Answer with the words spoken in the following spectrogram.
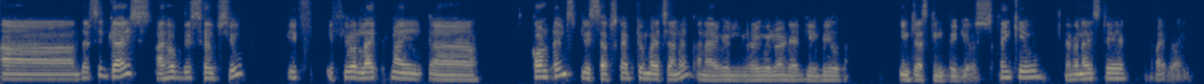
uh, that's it, guys. I hope this helps you. If if you like my uh, contents, please subscribe to my channel and I will regularly give you interesting videos. Thank you. Have a nice day. Bye bye.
